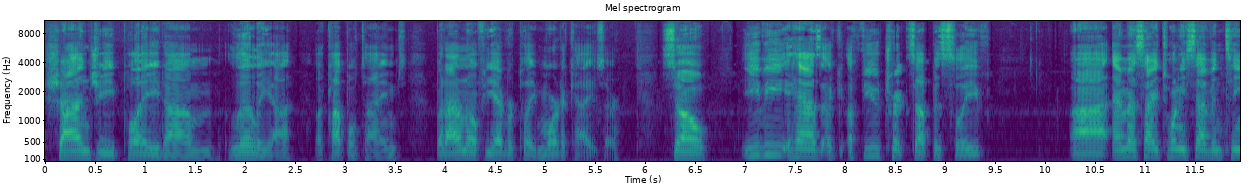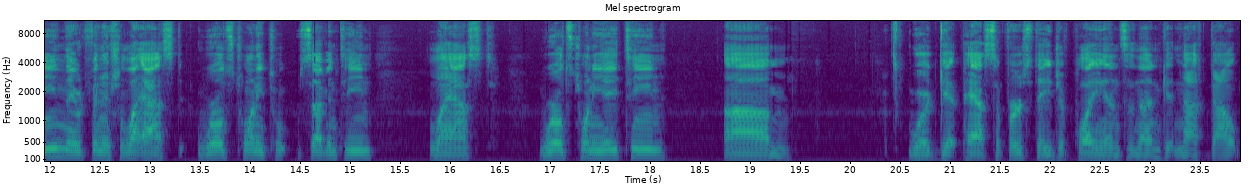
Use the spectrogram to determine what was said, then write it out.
Shanji played um, Lilia a couple times but I don't know if he ever played Mordekaiser. So Evi has a, a few tricks up his sleeve. Uh, MSI 2017, they would finish last. Worlds 2017, last. Worlds 2018, um, would get past the first stage of play-ins and then get knocked out.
